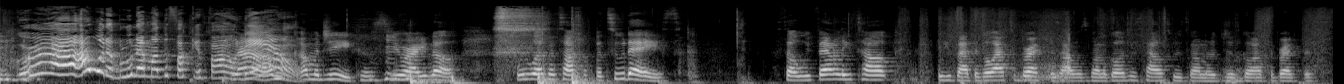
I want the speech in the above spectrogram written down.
I would have blew that motherfucking phone Nah, down. I'm, I'm a G because you already know. We wasn't talking for two days. So we finally talked. We was about to go out to breakfast. I was gonna go to his house. We was gonna just go out to breakfast.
